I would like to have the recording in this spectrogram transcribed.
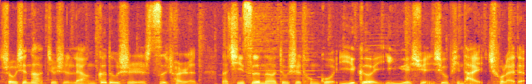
首先呢，就是两个都是四川人，那其次呢，都是通过一个音乐选秀平台出来的。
